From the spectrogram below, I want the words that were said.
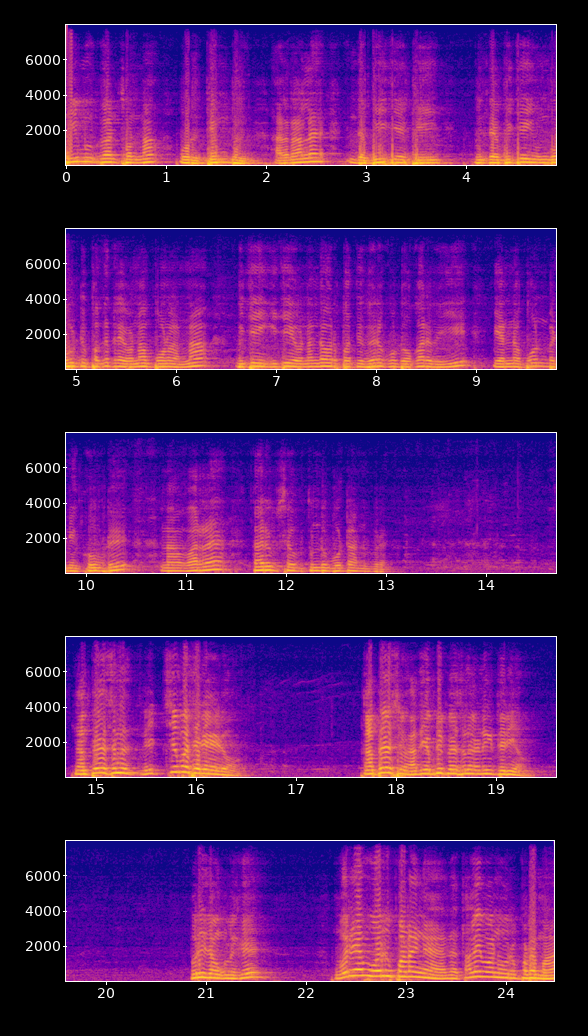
திமுகன்னு சொன்னால் ஒரு தெம்பு. அதனால் இந்த பிஜேபி இந்த விஜய் உங்கள் வீட்டு பக்கத்தில் வேணா போனான்னா விஜய் விஜய் வேணா ஒரு பத்து பேரை கூப்பிட்டு உட்கார வை. என்னை ஃபோன் பண்ணி கூப்பிடு. நான் வரேன் கருப்பு சோப்பு துண்டு போட்டு அனுப்புகிறேன் நான் பேசுனது நிச்சயமாக சரியாயிடும். நான் பேசுவேன். அது எப்படி பேசணும் எனக்கு தெரியும். புரியுதா உங்களுக்கு? ஒரே ஒரு படங்க. அந்த தலைவான் ஒரு படமா?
